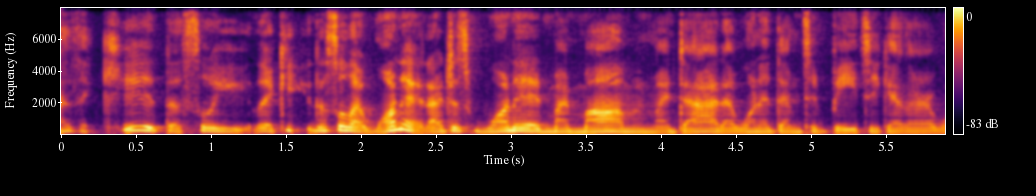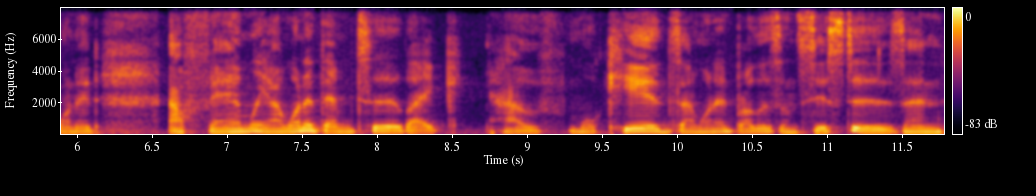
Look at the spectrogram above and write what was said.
as a kid, that's all you, like, that's all I wanted. I just wanted my mom and my dad. I wanted them to be together. I wanted our family. I wanted them to, like, have more kids. I wanted brothers and sisters. And,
